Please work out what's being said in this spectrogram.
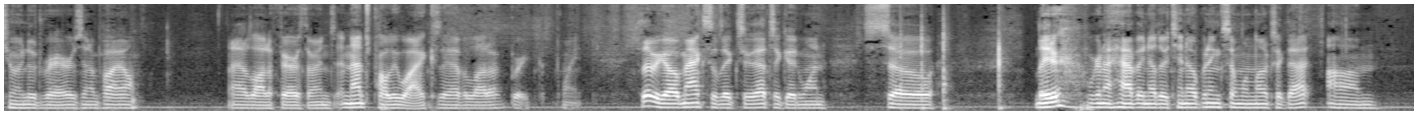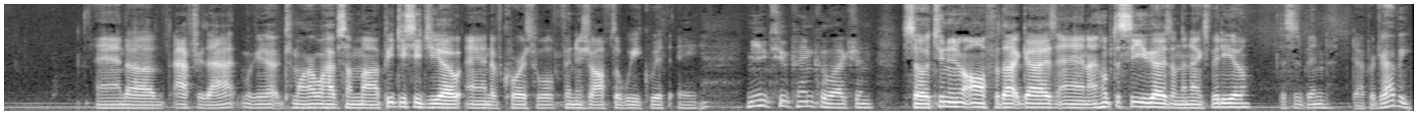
200 rares in a pile. I have a lot of Ferrothorns, and that's probably why because I have a lot of break point. So there we go, Max Elixir. That's a good one. So later we're gonna have another tin opening. Someone looks like that. Um. And uh, after that, we're gonna tomorrow we'll have some uh, PTCGO, and of course we'll finish off the week with a Mewtwo pin collection. So tune in all for that, guys, and I hope to see you guys on the next video. This has been Dapper Draby,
